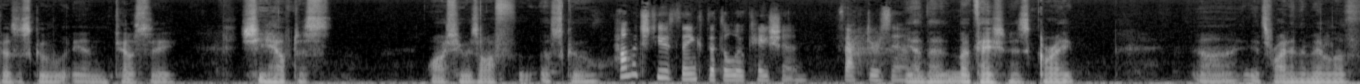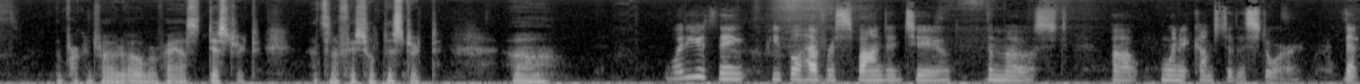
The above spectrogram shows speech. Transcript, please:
goes to school in Tennessee. She helped us while she was off of school. How much do you think that the location factors in? Yeah, the location is great. Uh, it's right in the middle of the Perkins Road overpass district. That's an official district. Uh, What do you think people have responded to the most uh, when it comes to the store that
